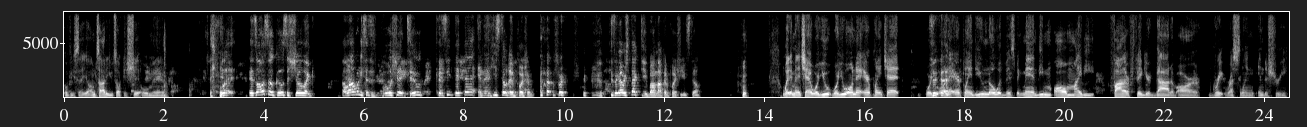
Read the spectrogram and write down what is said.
Kofi said, "Yo, I'm tired of you talking shit, old man." But It's also goes to show like a lot of what he says is bullshit too, because he did that and then he still didn't push him. for, he's like, I respect you, but I'm not gonna push you still. Wait a minute, Chad. Were you were you on that airplane, Chad? Were you on that airplane? Do you know what Vince McMahon, the almighty father figure god of our great wrestling industry,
